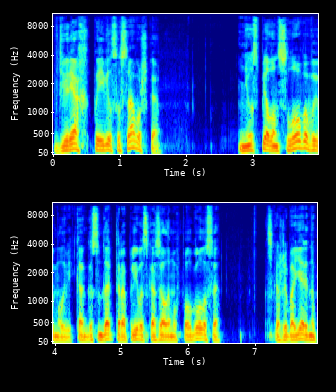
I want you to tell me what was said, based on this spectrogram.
В дверях появился Савушка. Не успел он слова вымолвить, как государь торопливо сказал ему в полголоса, — Скажи боярину,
